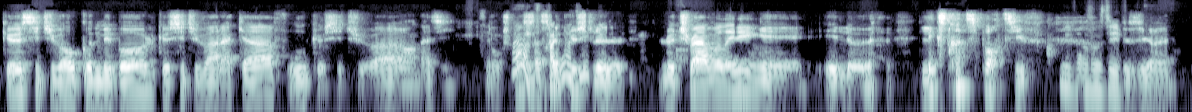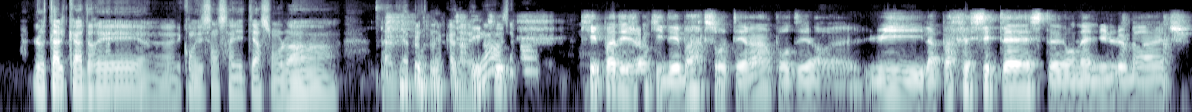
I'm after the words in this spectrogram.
que si tu vas au CONMEBOL, que si tu vas à la CAF ou que si tu vas en Asie. Donc je pense que ça serait plus le, le traveling et, et le l'extra sportif, je dirais. L'hôtel cadré, euh, les conditions sanitaires sont là. La, la cadrée. Écoute, qu'il n'y ait pas des gens qui débarquent sur le terrain pour dire euh, lui, il n'a pas fait ses tests, euh, on annule le match.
